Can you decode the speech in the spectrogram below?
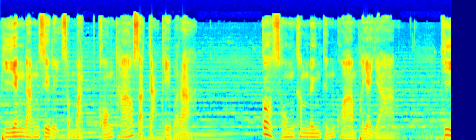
เพียงดังสิริสมบัติของเท้าสักกะเทวราช ก็ทรงคำนึงถึงความพยายาม ที่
